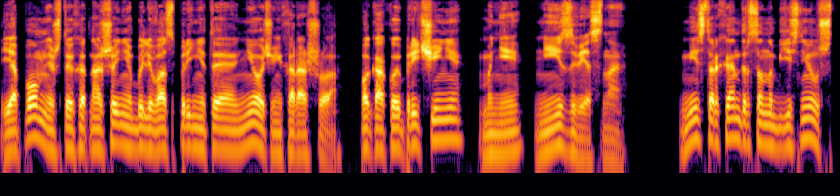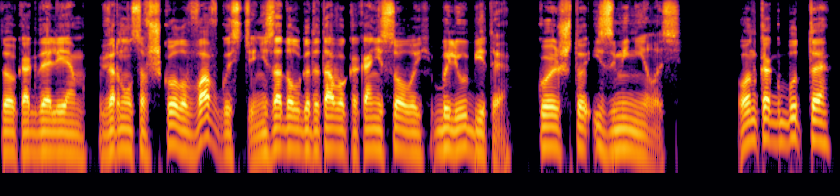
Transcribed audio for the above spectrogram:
Я помню, что их отношения были восприняты не очень хорошо. По какой причине, мне неизвестно. Мистер Хендерсон объяснил, что когда Лем вернулся в школу в августе, незадолго до того, как они с Олой были убиты, кое-что изменилось. Он как будто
